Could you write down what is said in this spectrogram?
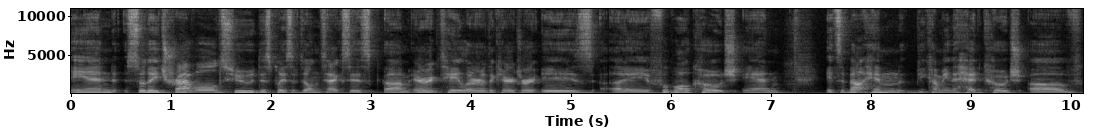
And so they travel to this place of Dillon, Texas. Um, Eric Taylor, the character, is a football coach, and it's about him becoming the head coach of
